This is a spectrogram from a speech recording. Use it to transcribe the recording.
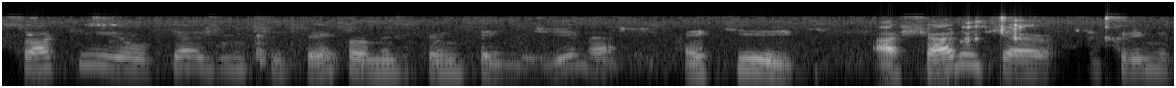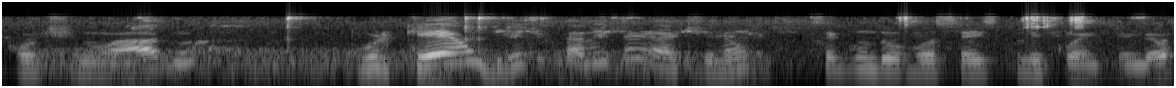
só que o que a gente tem, pelo menos que eu entendi, né, é que acharam que é um crime continuado porque é um vídeo que está na internet, não segundo você explicou, entendeu?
